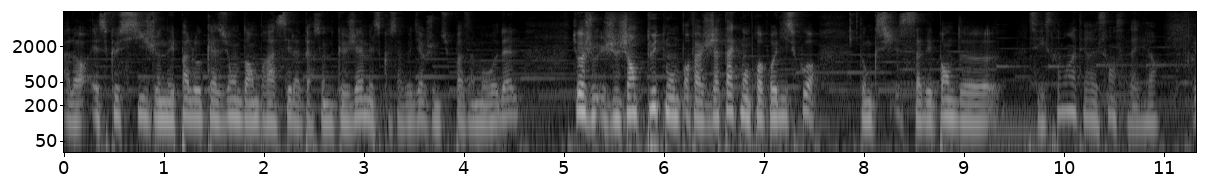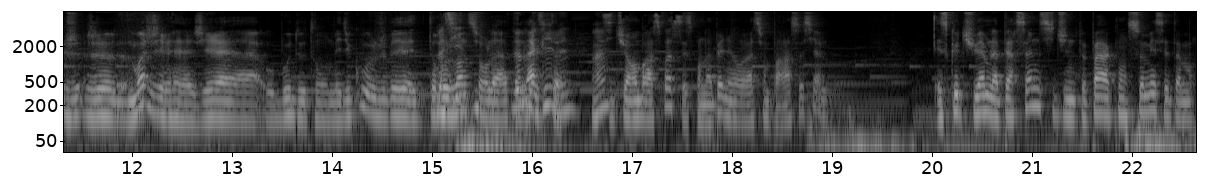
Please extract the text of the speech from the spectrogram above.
Alors, est-ce que si je n'ai pas l'occasion d'embrasser la personne que j'aime, est-ce que ça veut dire que je ne suis pas amoureux d'elle? Tu vois, j'ampute mon, enfin, j'attaque mon propre discours. Donc, ça dépend de. C'est extrêmement intéressant, ça d'ailleurs. Je, je- moi, j'irai au bout de ton. Mais du coup, je vais te rejoindre sur la, ton Non, acte. vas-y, vas-y. Ouais. Si tu embrasses pas, c'est ce qu'on appelle une relation parasociale. Est-ce que tu aimes la personne si tu ne peux pas consommer cet amour?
